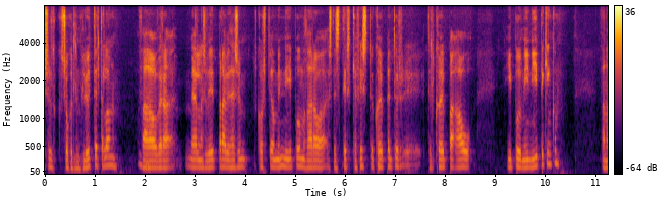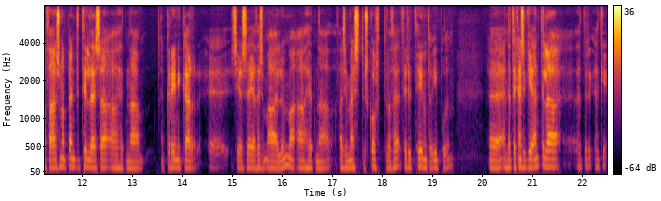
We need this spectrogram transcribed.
svo kallum hlutirtalánum. Það á að vera meðal annars viðbrað við þessum skorti á minni íbúðum og það er á að styrkja fyrstu kaupendur eh, til kaupa á íbúðum í nýbyggingum. Þannig að það er svona bendi til þess að, að hérna greiningar eh, sé að segja þessum aðalum að, að hérna, það sé mestur skortur og þeir eru tegund af íbúðum. Eh, en þetta er kannski ekki endilega þetta er ekki,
